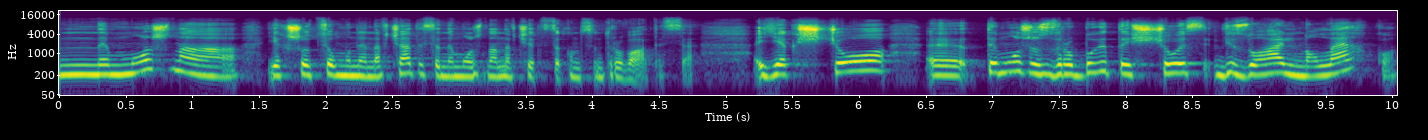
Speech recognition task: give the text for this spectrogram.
не можна, якщо цьому не навчатися, не можна навчитися концентруватися. Якщо е, ти можеш зробити щось візуально легко,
